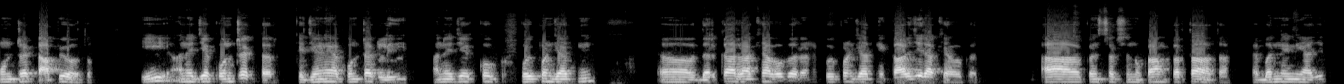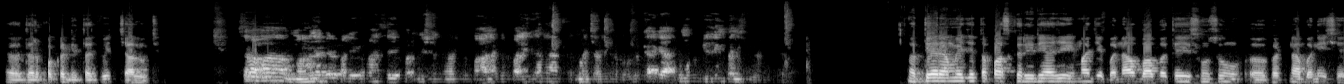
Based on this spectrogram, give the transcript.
કોન્ટ્રાક્ટ આપ્યો હતો એ અને જે કોન્ટ્રાક્ટર કે જેણે આ કોન્ટ્રાક્ટ લીધી અને જે કોઈ પણ જાતની દરકાર રાખ્યા વગર અને કોઈ પણ જાતની કાળજી રાખ્યા વગર આ કન્સ્ટ્રક્શનનું કામ કરતા હતા એ બંનેની આજે ધરપકડની તજવીજ ચાલુ છે. સર આમાં મહાનગરપાલિકા પાસે પરમિશન મહાનગરપાલિકાના કર્મચારીનો કારણ કે મોટું બિલ્ડિંગ બની ગયું અત્યારે અમે જે તપાસ કરી રહ્યા છીએ એમાં જે બનાવ બાબતે શું શું ઘટના બની છે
